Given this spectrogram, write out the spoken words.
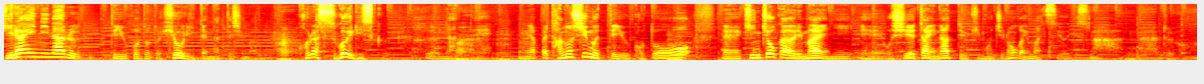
嫌いになるっていうことと表裏一体になってしまう。はい。これはすごいリスクなんで、はい。うん。やっぱり楽しむっていうことを、えー緊張感より前に、えー教えたいなっていう気持ちの方が今強いですね。あなるほど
